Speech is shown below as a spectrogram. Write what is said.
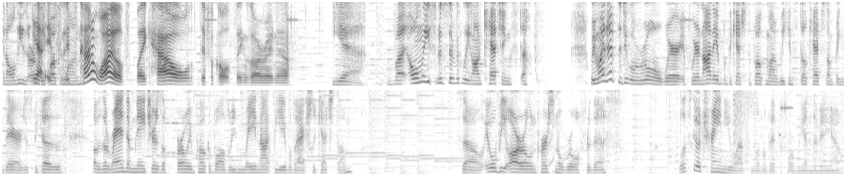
and all these early yeah, it's Pokemon. it's kind of wild, like how difficult things are right now. Yeah, but only specifically on catching stuff. We might have to do a rule where if we're not able to catch the Pokemon, we can still catch something there, just because of the random natures of throwing Pokeballs. We may not be able to actually catch them. So it will be our own personal rule for this. So let's go train you up a little bit before we end the video.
